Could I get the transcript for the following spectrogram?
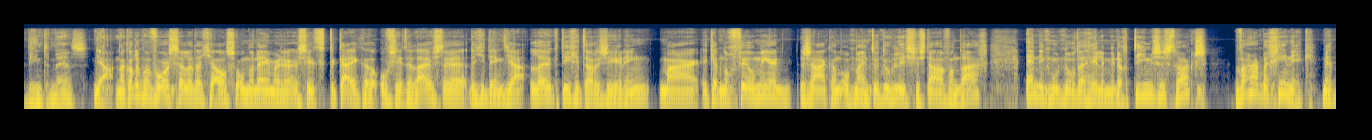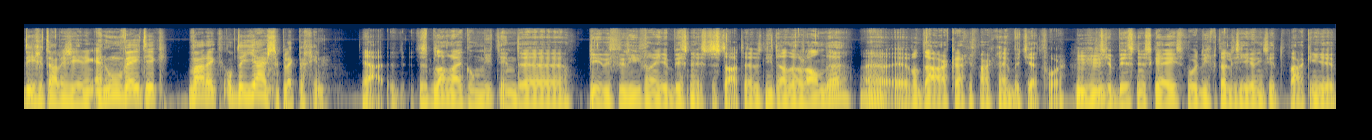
dient de mens. Ja, dan kan ik me voorstellen dat je als ondernemer zit te kijken of zit te luisteren. Dat je denkt, ja, leuk digitalisering, maar ik heb nog veel meer zaken op mijn to-do-listje staan vandaag. En ik moet nog de hele middag teamsen straks. Waar begin ik met digitalisering? En hoe weet ik waar ik op de juiste plek begin? Ja, het is belangrijk om niet in de periferie van je business te starten. Dus niet aan de randen, eh, want daar krijg je vaak geen budget voor. Mhm. Dus je business case voor digitalisering zit vaak in je,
